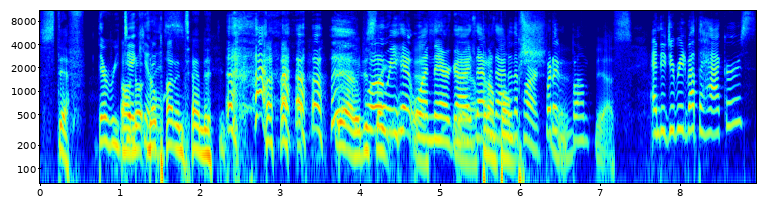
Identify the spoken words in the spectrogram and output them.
stiff. they're Oh, ridiculous. no, no pun intended. yeah, they're just Whoa, like we hit one there, guys. yeah, That was out of the park. But Ba-dum-bum. Yes. And did you read about the hackers?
